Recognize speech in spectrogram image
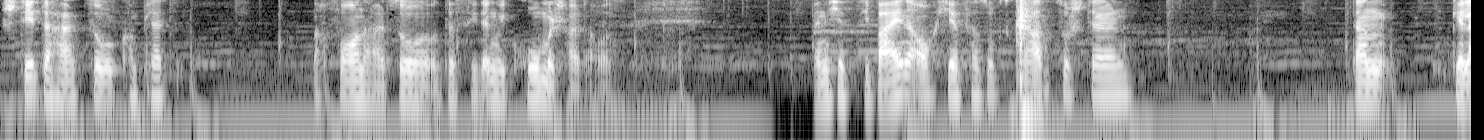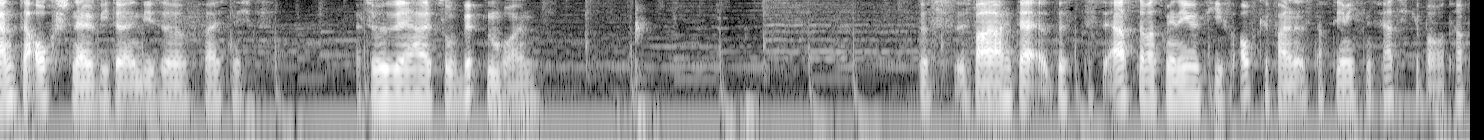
steht er halt so komplett nach vorne halt so und das sieht irgendwie komisch halt aus. Wenn ich jetzt die Beine auch hier versuche gerade zu stellen, dann gelangt er auch schnell wieder in diese, weiß nicht, als würde er halt so wippen wollen. Das war halt der, das, das erste, was mir negativ aufgefallen ist, nachdem ich den fertig gebaut habe.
